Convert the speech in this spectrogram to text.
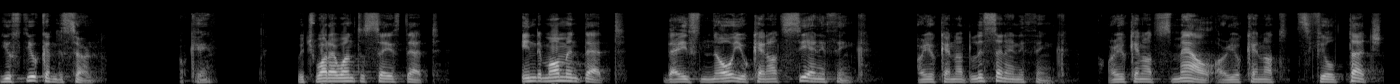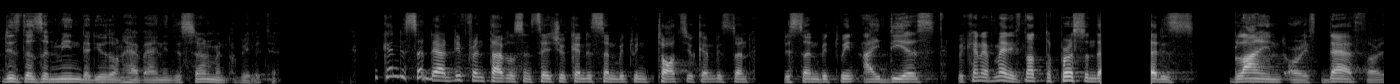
you still can discern. Okay? Which what I want to say is that in the moment that there is no, you cannot see anything, or you cannot listen anything, or you cannot smell, or you cannot feel touch. This doesn't mean that you don't have any discernment ability. You can discern, there are different types of sensations. You can discern between thoughts, you can discern, discern between ideas. We can have many. It's not the person that, that is blind or is deaf or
